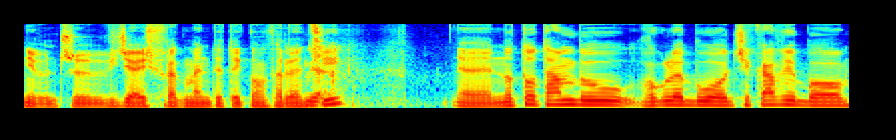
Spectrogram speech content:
Nie wiem, czy widziałeś fragmenty tej konferencji? Nie. E, no to tam był, w ogóle było ciekawie, bo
